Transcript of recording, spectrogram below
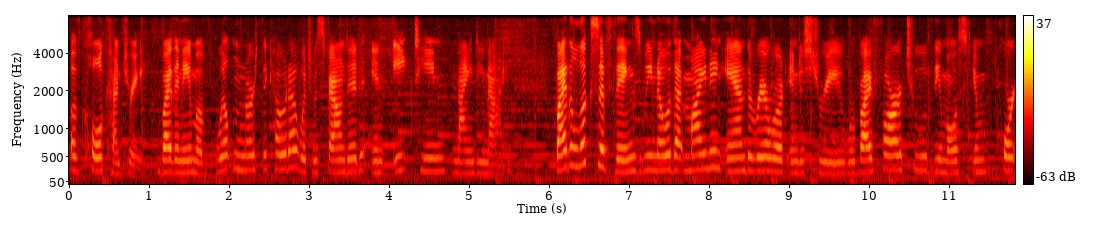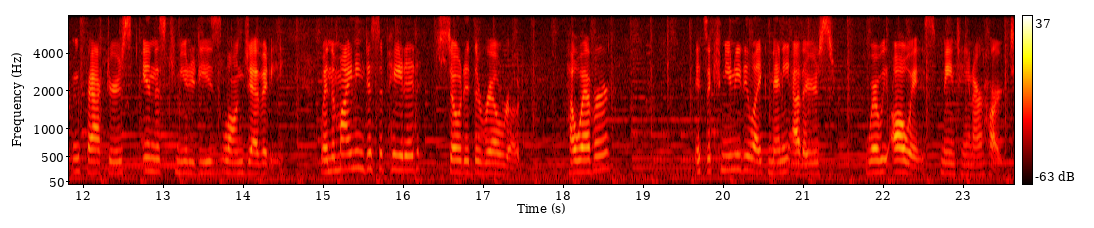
of coal country, by the name of Wilton, North Dakota, which was founded in 1899. By the looks of things, we know that mining and the railroad industry were by far two of the most important factors in this community's longevity. When the mining dissipated, so did the railroad. However, it's a community like many others where we always maintain our heart.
